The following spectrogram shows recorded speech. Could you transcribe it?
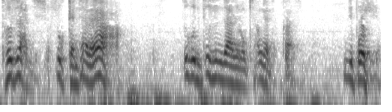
더들 앉으시오. 쑥 괜찮아요. 뜨거운 뜻은 아니면 그냥 괜찮습니다. 이제 보시죠.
